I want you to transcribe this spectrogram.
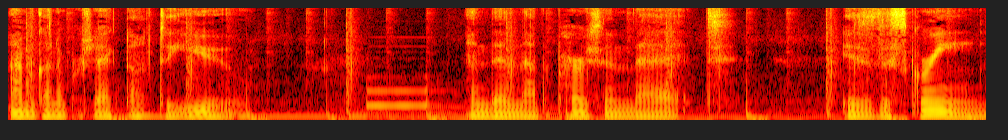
I'm going to project onto you. And then now the person that is the screen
